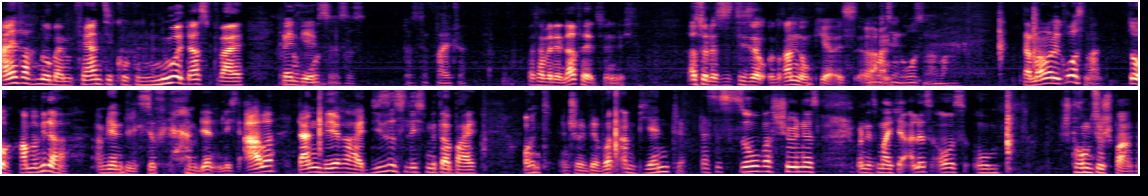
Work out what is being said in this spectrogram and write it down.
Einfach nur beim Fernsehgucken, nur das, weil wenn wir. Große ist es. Das ist der falsche. Was haben wir denn dafür jetzt für ein Licht? Achso, das ist diese Randung hier. Ist, äh, Du musst an. den großen anmachen. Dann machen wir den großen an. So, haben wir wieder Ambientenlicht. So viel Ambientenlicht. Aber dann wäre halt dieses Licht mit dabei. Und, Entschuldigung, wir wollen Ambiente. Das ist so was Schönes. Und jetzt mache ich hier alles aus, um Strom zu sparen.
